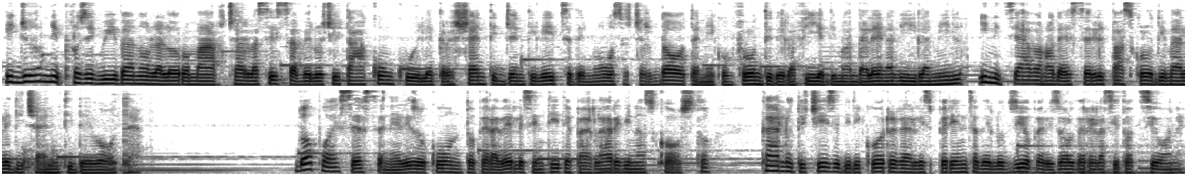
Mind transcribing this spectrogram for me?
I giorni proseguivano la loro marcia alla stessa velocità con cui le crescenti gentilezze del nuovo sacerdote nei confronti della figlia di Maddalena Vilamil iniziavano ad essere il pascolo di maledicenti devote. Dopo essersene reso conto per averle sentite parlare di nascosto, Carlo decise di ricorrere all'esperienza dello zio per risolvere la situazione.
